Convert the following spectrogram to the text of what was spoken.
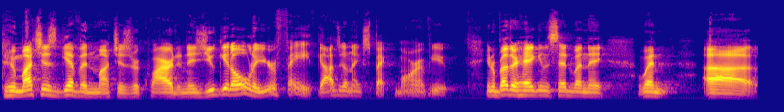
To whom much is given, much is required. And as you get older, your faith, God's going to expect more of you. You know, Brother Hagin said when, they, when uh,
